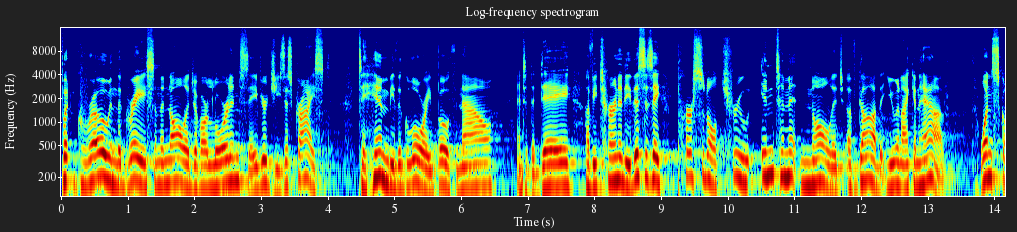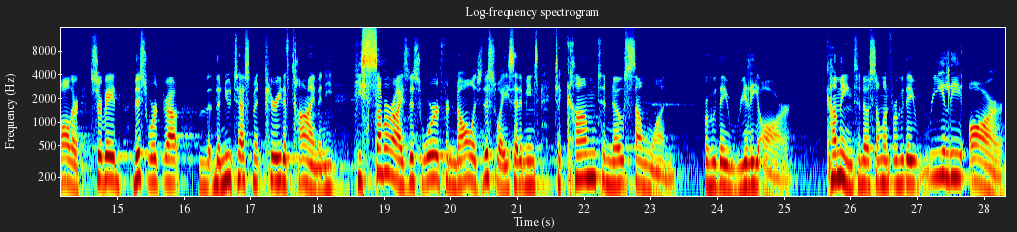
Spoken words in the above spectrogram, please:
but grow in the grace and the knowledge of our Lord and Savior Jesus Christ. To him be the glory both now and to the day of eternity. This is a personal, true, intimate knowledge of God that you and I can have. One scholar surveyed this word throughout the New Testament period of time, and he, he summarized this word for knowledge this way. He said it means to come to know someone for who they really are. Coming to know someone for who they really are.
